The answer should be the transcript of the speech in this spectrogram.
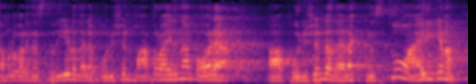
നമ്മൾ പറയുന്ന സ്ത്രീയുടെ തല പുരുഷൻ മാത്രമായിരുന്നാൽ പോരാ. ആ പുരുഷന്റെ തല ക്രിസ്തു ആയിരിക്കണം.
